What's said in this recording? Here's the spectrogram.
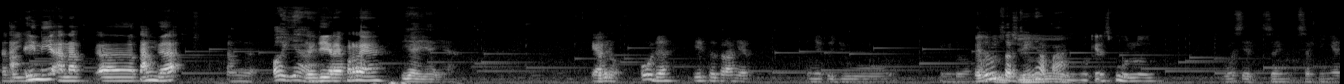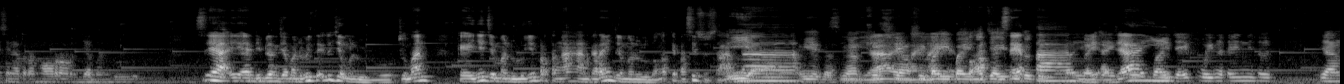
Ada Ah, Ini anak eh, tangga tangga. Oh iya. yang jadi rappernya. Iya iya iya. Keanu. Udah, itu terakhir. Hanya tujuh ini doang. Itu lu searchingnya apa? Gue kira 10. Gue searching, searchingnya sinetron horor zaman dulu. Ya, ya dibilang zaman dulu itu zaman dulu. Cuman kayaknya zaman dulunya pertengahan karena yang zaman dulu banget ya pasti Susana. Iya, iya tuh. Si- Yang, iya, yang, yang si bayi-bayi ajaib itu tuh. setan, bayi Bayi ajaib. ajaib. Gue ingetin ini tuh yang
